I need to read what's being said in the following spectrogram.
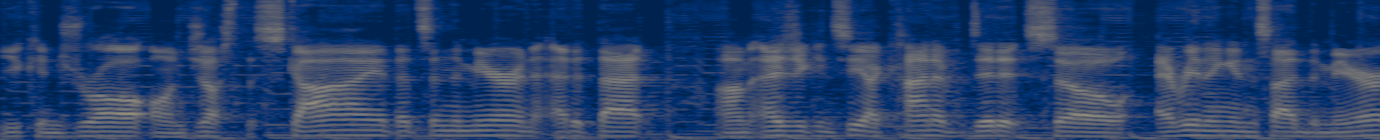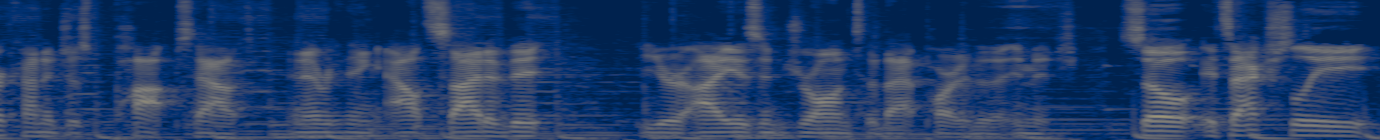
You can draw on just the sky that's in the mirror and edit that. Um, as you can see, I kind of did it so everything inside the mirror kind of just pops out and everything outside of it, your eye isn't drawn to that part of the image. So it's actually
